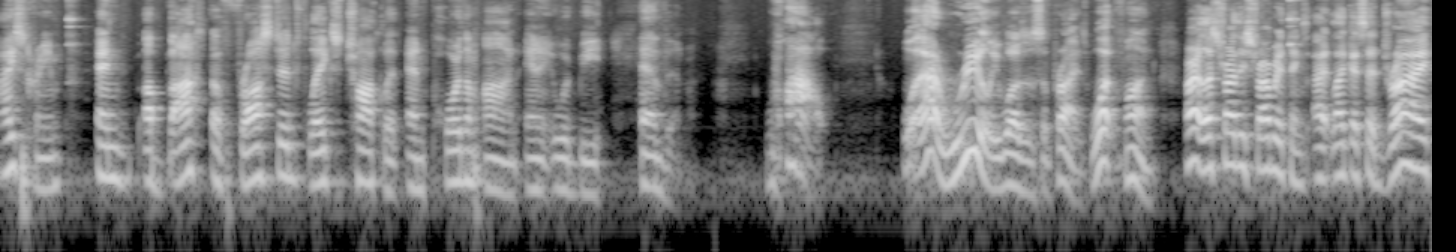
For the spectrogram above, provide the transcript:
ice cream and a box of frosted flakes chocolate and pour them on, and it would be heaven. Wow. Well, that really was a surprise. What fun. All right, let's try these strawberry things. I, like I said, dry,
